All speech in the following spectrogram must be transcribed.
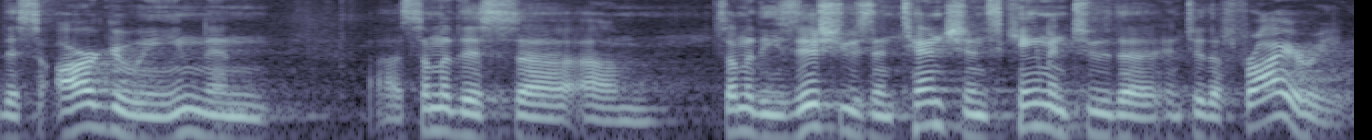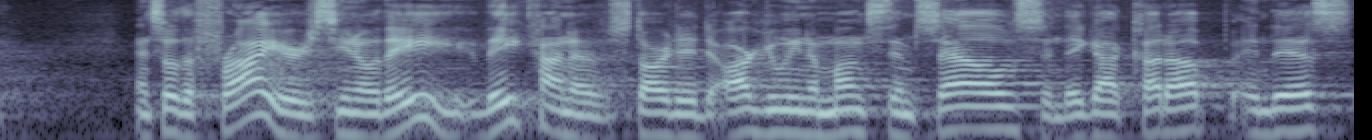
this arguing and uh, some of this, uh, um, some of these issues and tensions came into the into the friary, and so the friars, you know, they they kind of started arguing amongst themselves, and they got cut up in this,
